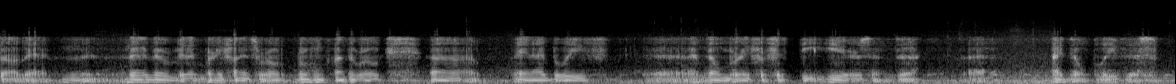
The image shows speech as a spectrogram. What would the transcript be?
saw that. Uh, I've never been in Bernie Fine's room on the road. Uh, and I believe uh, I've known Bernie for 50 years, and uh, I don't believe this.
